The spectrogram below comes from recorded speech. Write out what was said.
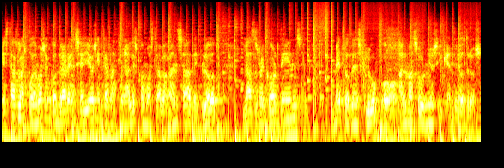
Estas las podemos encontrar en sellos internacionales como Extravaganza, The Plot, Last Recordings, Metro Dance Club o Alma Soul Music, entre otros.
